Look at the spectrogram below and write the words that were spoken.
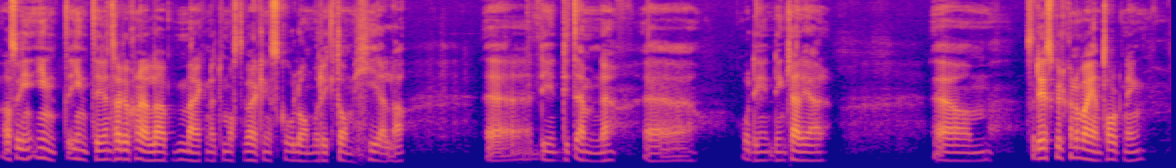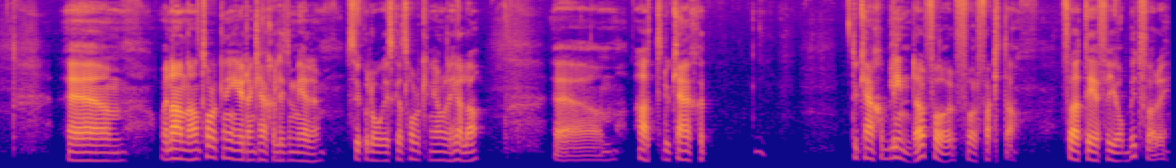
Alltså in, inte, inte i den traditionella bemärkelsen att du måste verkligen skola om och rikta om hela eh, ditt ämne eh, och din, din karriär. Um, så det skulle kunna vara en tolkning. Um, och en annan tolkning är den kanske lite mer psykologiska tolkningen av det hela. Um, att du kanske, du kanske blindar för, för fakta för att det är för jobbigt för dig.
